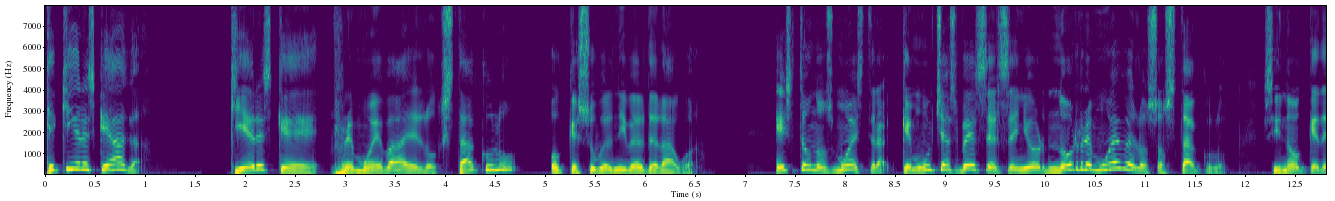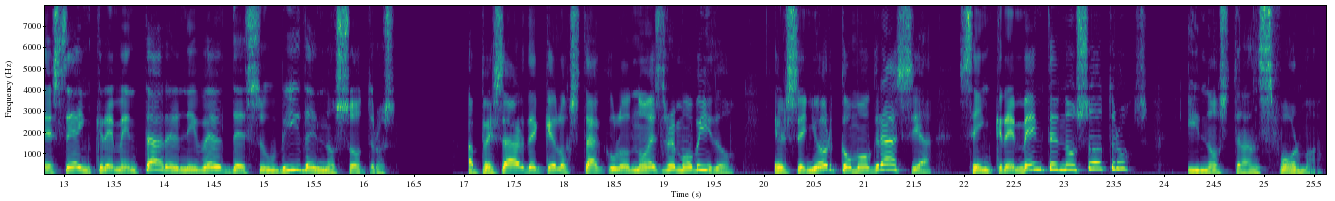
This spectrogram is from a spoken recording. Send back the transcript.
¿qué quieres que haga? ¿Quieres que remueva el obstáculo o que sube el nivel del agua? Esto nos muestra que muchas veces el Señor no remueve los obstáculos, sino que desea incrementar el nivel de su vida en nosotros. A pesar de que el obstáculo no es removido, el Señor como gracia se incrementa en nosotros y nos transforma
